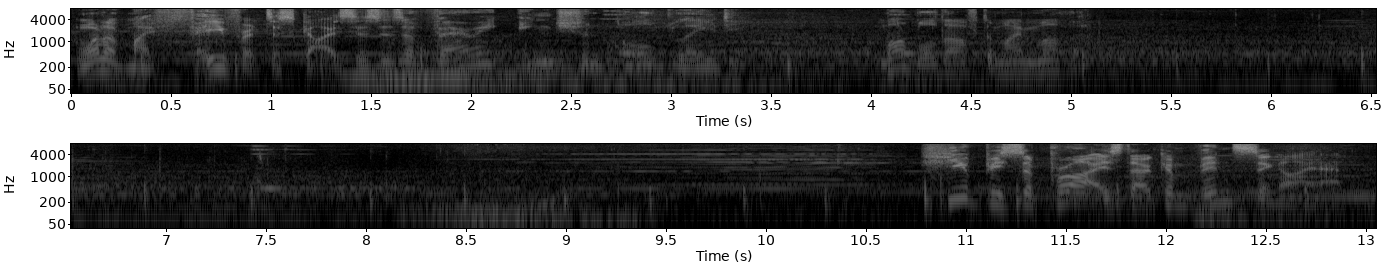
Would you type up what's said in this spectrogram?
One of my favorite disguises is a very ancient old lady, modeled after my mother. You'd be surprised how convincing I am.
